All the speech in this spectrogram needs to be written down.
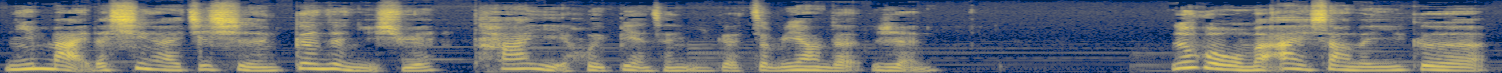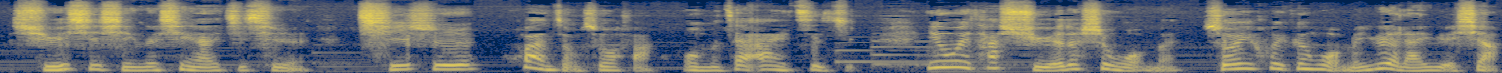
你买的性爱机器人跟着你学，它也会变成一个怎么样的人？如果我们爱上了一个学习型的性爱机器人，其实换种说法，我们在爱自己，因为他学的是我们，所以会跟我们越来越像。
